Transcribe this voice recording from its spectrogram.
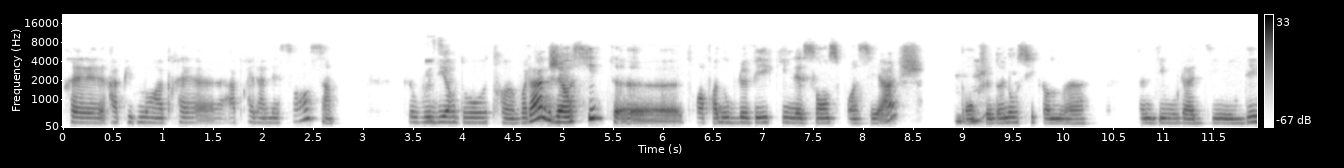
très rapidement après, euh, après la naissance. Que vous dire d'autre? Voilà, j'ai un site www.kinescence.ch. Donc, mmh je donne aussi, comme Sandy vous l'a dit, des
